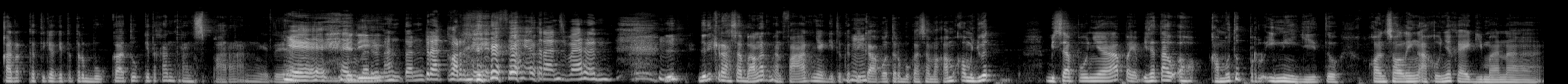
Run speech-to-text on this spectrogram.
Karena ketika kita terbuka tuh kita kan transparan gitu ya. yeah, Jadi- baru nonton drakor nih, saya transparent. jadi, jadi kerasa banget manfaatnya gitu ketika aku terbuka sama kamu. Kamu juga bisa punya apa ya bisa tahu oh kamu tuh perlu ini gitu. Konsoling akunya kayak gimana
